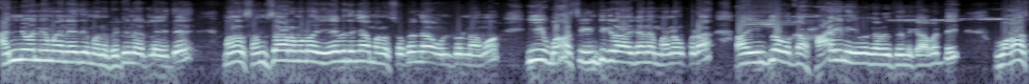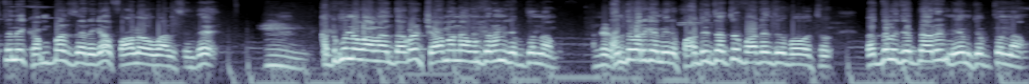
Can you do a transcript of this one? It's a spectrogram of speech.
అన్యోన్యం అనేది మనం పెట్టినట్లయితే మనం సంసారంలో ఏ విధంగా మనం సుఖంగా ఉంటున్నామో ఈ వాస్తు ఇంటికి రాగానే మనం కూడా ఆ ఇంట్లో ఒక హాయిని ఇవ్వగలుగుతుంది కాబట్టి వాస్తుని కంపల్సరీగా ఫాలో అవ్వాల్సిందే. కట్టుకున్న వాళ్ళంతా కూడా క్షేమంగా ఉంటారని చెప్తున్నాము అంతవరకే మీరు పాటించవచ్చు పాటించకపోవచ్చు. పెద్దలు చెప్పారు మేము చెప్తున్నాము.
